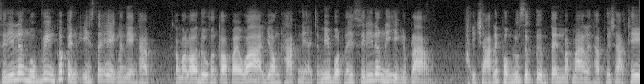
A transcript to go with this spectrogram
ซีรีส์เรื่อง Moving เพื่อเป็นอีสเตอร์เอ็กนั่นเองครับ ก็มารอดูกันต่อไปว่ายองทักเนี่ยจะมีบทในซีรีส์เรื่องนี้อีกหรือเปล่า อีกฉากที่ผมรู้สึกตื่นเต้นมากๆเลยครับคือฉากที่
